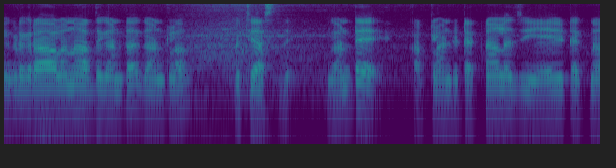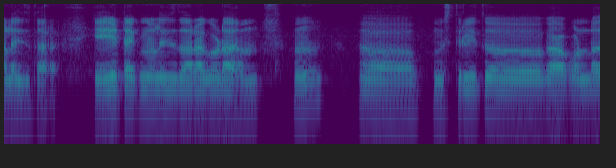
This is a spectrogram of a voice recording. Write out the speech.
ఇక్కడికి రావాలన్నా అర్ధ గంట గంటలో వచ్చేస్తుంది. గంటే అట్లాంటి టెక్నాలజీ ఏ టెక్నాలజీ ద్వారా ఏ టెక్నాలజీ ద్వారా కూడా స్త్రీతో కాకుండా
